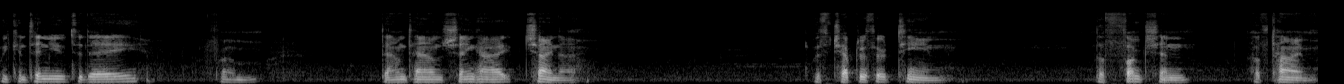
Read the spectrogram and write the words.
We continue today from downtown Shanghai, China, with chapter 13, The Function of Time.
